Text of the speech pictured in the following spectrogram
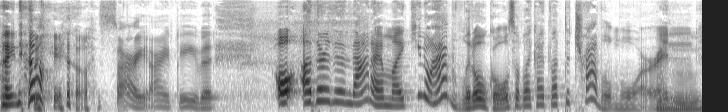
I know. Sorry, RIP, but oh, other than that, I'm like, you know, I have little goals of like I'd love to travel more and mm-hmm.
